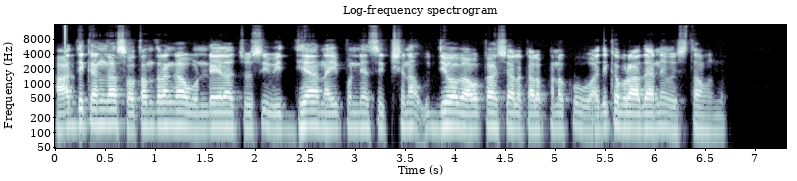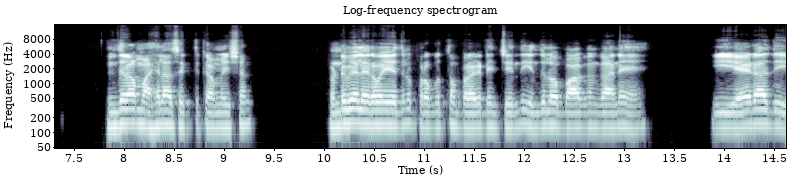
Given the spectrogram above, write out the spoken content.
ఆర్థికంగా స్వతంత్రంగా ఉండేలా చూసి విద్య నైపుణ్య శిక్షణ ఉద్యోగ అవకాశాల కల్పనకు అధిక ప్రాధాన్యం ఇస్తా ఉంది ఇందిరా మహిళా శక్తి కమిషన్ రెండు వేల ఇరవై ఐదును ప్రభుత్వం ప్రకటించింది. ఇందులో భాగంగానే ఈ ఏడాది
